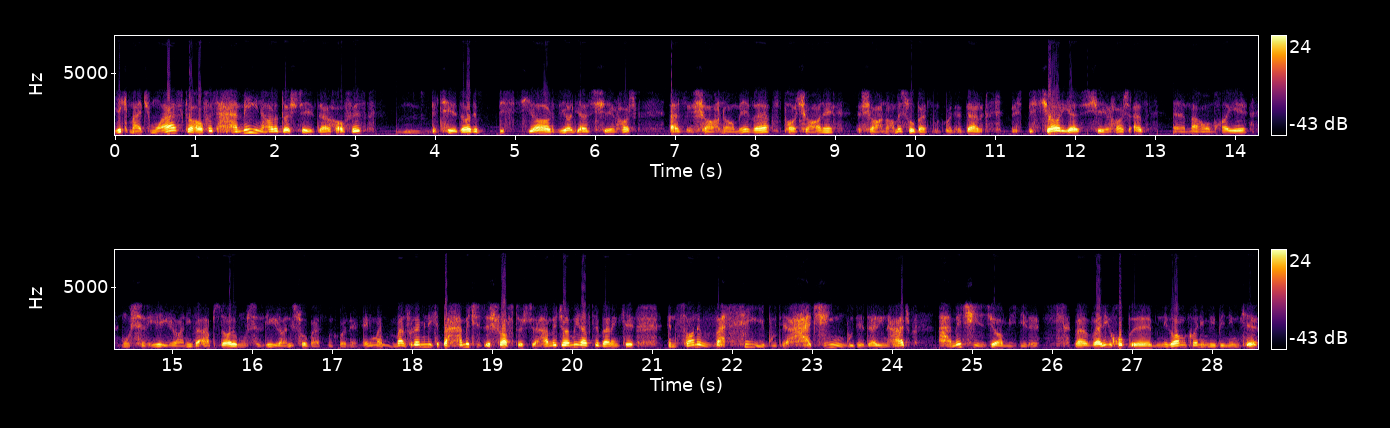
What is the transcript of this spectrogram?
یک مجموعه است که حافظ همه اینها رو داشته. در حافظ به تعداد بسیار زیادی از شعرهاش از شاهنامه و پادشاهان شاهنامه صحبت می‌کنه. در بسیاری از شعرهاش از مقام های موسیقی ایرانی و ابزار موسیقی ایرانی صحبت می‌کنه. یعنی من منظورم اینه که به همه چیز اشراف داشته. همه جا می‌رفته برای اینکه انسان وسیعی بوده حجیم بوده در این حجم. همه چیز جا می‌گیره. و ولی خب نگاه می‌کنیم می‌بینیم که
